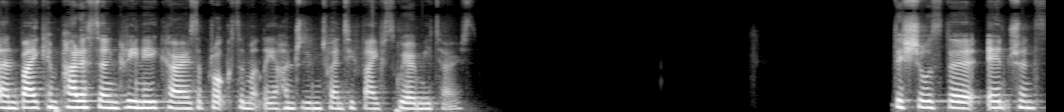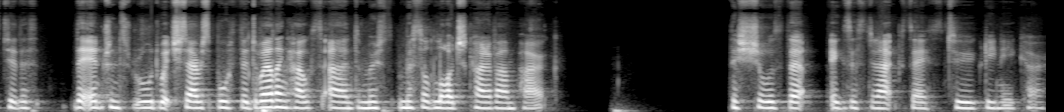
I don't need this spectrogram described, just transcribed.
and by comparison, Greenacre is approximately 125 square metres. This shows the entrance to the, the entrance road which serves both the dwelling house and Mouswald Lodge Caravan Park. This shows the existing access to Greenacre.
